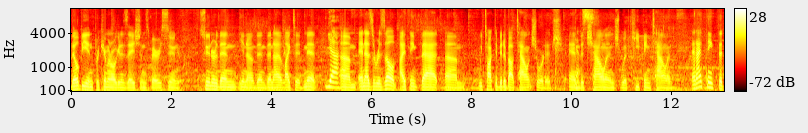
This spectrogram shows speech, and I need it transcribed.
they'll be in procurement organizations very soon sooner than you know than, than I like to admit. Yeah. Um, and as a result, I think that um, we talked a bit about talent shortage and yes. the challenge with keeping talent. And I think that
